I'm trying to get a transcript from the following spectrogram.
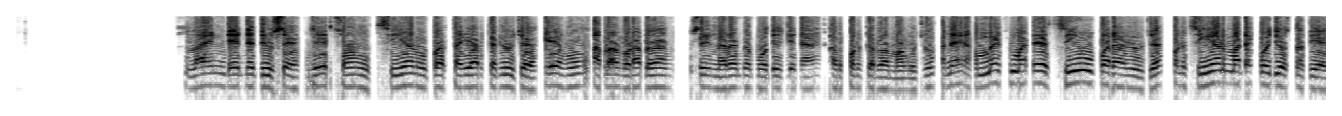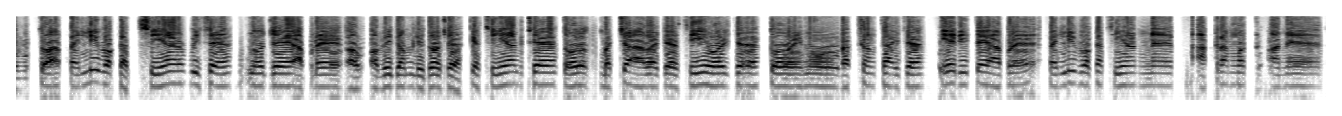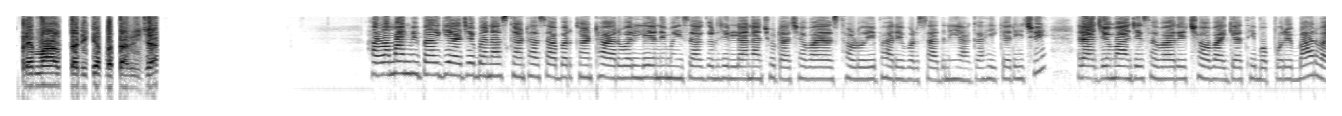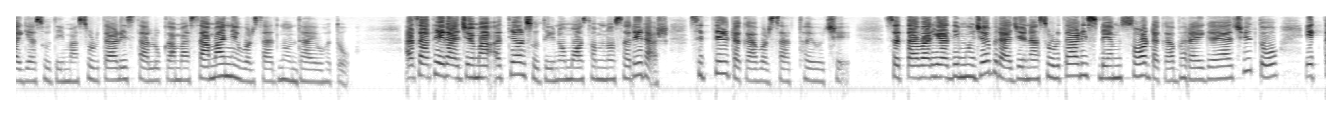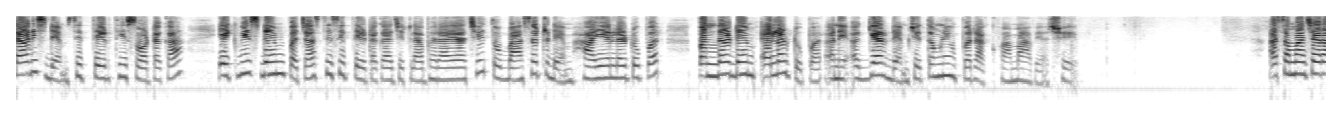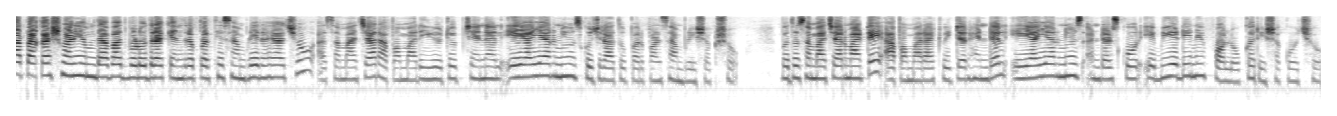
લાયન ડે ને દિવસે જે સોંગ સિયણ ઉપર તૈયાર કર્યું છે, એ હું આપણા વડાપ્રધાન શ્રી નરેન્દ્ર મોદીજીને અર્પણ કરવા માંગુ છું. અને હંમેશ માટે સિંહ ઉપર આવ્યું છે, પણ સિંહણ માટે કોઈ દિવસ નથી આવ્યું. તો આ પહેલી વખત સિંહણ વિશેનો જે આપણે અભિગમ લીધો છે કે સિંહણ છે તો બચ્ચા આવે છે સિંહ હોય છે તો એનું રક્ષણ થાય છે. એ રીતે આપણે પહેલી વખત સિંહણને આક્રમક અને પ્રેમાળ તરીકે બતાવી છે. હવામાન વિભાગે આજે બનાસકાંઠા, સાબરકાંઠા, અરવલ્લી અને મહીસાગર જિલ્લાના છૂટાછવાયા સ્થળોએ ભારે વરસાદની આગાહી કરી છે. રાજ્યમાં આજે સવારે છ વાગ્યાથી બપોરે બાર વાગ્યા સુધીમાં સુડતાળીસ તાલુકામાં સામાન્ય વરસાદ નોંધાયો હતો. આ સાથે રાજ્યમાં અત્યાર સુધીનો મોસમનો સરેરાશ સિત્તેર ટકા વરસાદ થયો છે. સત્તાવાર યાદી મુજબ રાજ્યના સુડતાળીસ ડેમ સો ટકા ભરાઈ ગયા છે તો એકતાળીસ ડેમ સિત્તેરથી સો ટકા, એકવીસ ડેમ પચાસથી સિત્તેર ટકા જેટલા ભરાયા છે તો બાસઠ ડેમ હાઈ એલર્ટ ઉપર, પંદર ડેમ એલર્ટ ઉપર અને અગિયાર ડેમ ચેતવણી ઉપર રાખવામાં આવ્યા છે. આ સમાચાર આપ આકાશવાણી અમદાવાદ વડોદરા કેન્દ્ર પરથી સાંભળી રહ્યા છો. આ સમાચાર આપ અમારી YouTube channel AIR news Gujarat ઉપર પણ સાંભળી શકશો. વધુ સમાચાર માટે આપ અમારા Twitter handle AIR news underscore એબીએડીને follow કરી શકો છો.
